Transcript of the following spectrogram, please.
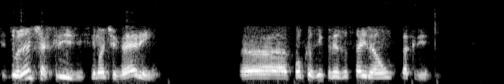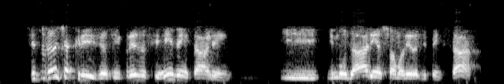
se durante a crise se mantiverem, uh, poucas empresas sairão da crise. Se durante a crise as empresas se reinventarem e, e mudarem a sua maneira de pensar,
